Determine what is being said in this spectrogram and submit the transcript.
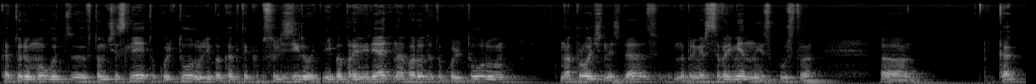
которые могут в том числе эту культуру либо как-то капсулизировать, либо проверять, наоборот, эту культуру на прочность, да, например, современное искусство. Как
